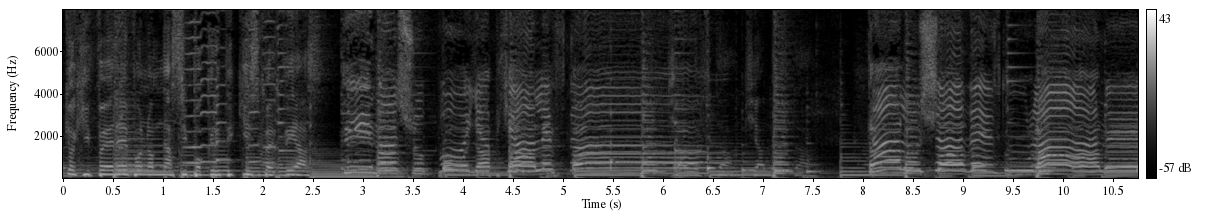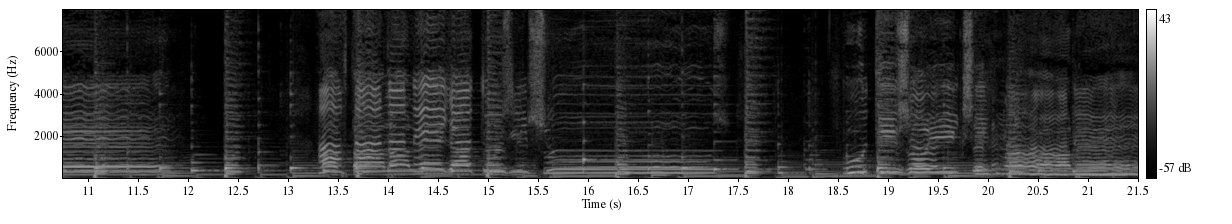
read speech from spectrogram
και όχι φερέφωνο μιας υποκριτικής παιδείας. Τι να σου πω για ποια λεφτά; Ποια λεφτά, ποια λεφτά. Τα λούσα δεν φτουράνε. Αυτά να είναι για τους λειψούς που τη ζωή ξεχνάνε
